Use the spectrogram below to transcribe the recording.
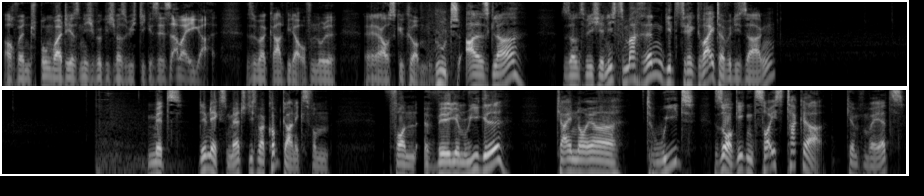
Auch wenn Sprungweite jetzt nicht wirklich was Wichtiges ist, aber egal. Sind wir gerade wieder auf Null rausgekommen. Gut, alles klar. Sonst will ich hier nichts machen. Geht's direkt weiter, würde ich sagen. Mit dem nächsten Match. Diesmal kommt gar nichts vom von William Regal. Kein neuer Tweet. So, gegen Zeus Tucker kämpfen wir jetzt.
